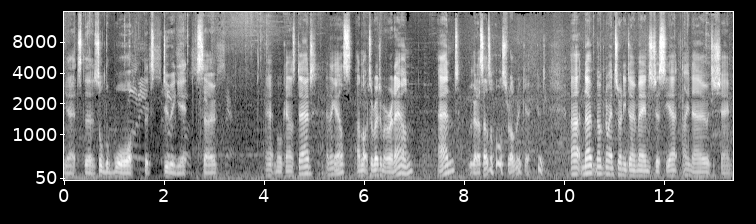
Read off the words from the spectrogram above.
yeah, it's the it's all the war that's doing it. So yeah, Morkal's dead. Anything else? Unlocked a regiment of renown, and we got ourselves a horse for Ulrika. Good. Uh, nope, not going to enter any domains just yet. I know, it's a shame.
